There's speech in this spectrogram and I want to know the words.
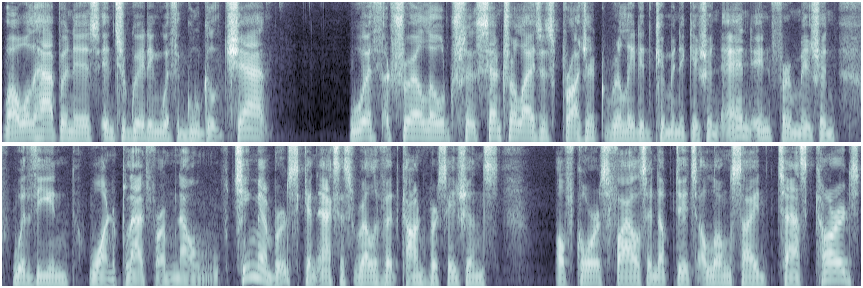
what will happen is integrating with Google Chat with Trello centralizes project related communication and information within one platform. Now, team members can access relevant conversations, of course, files and updates alongside task cards,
